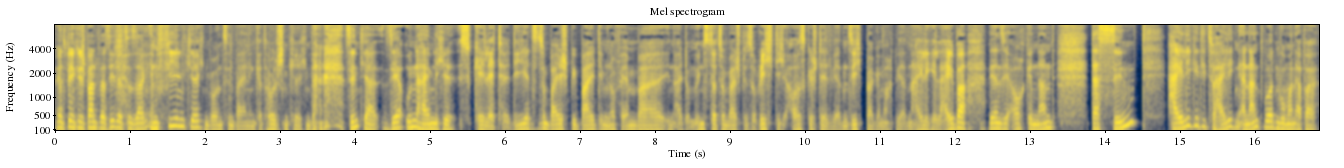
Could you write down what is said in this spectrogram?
Und jetzt bin ich gespannt, was Sie dazu sagen. In vielen Kirchen bei uns in Bayern, in katholischen Kirchen, da sind ja sehr unheimliche Skelette, die jetzt zum Beispiel bald im November in Altomünster zum Beispiel so richtig ausgestellt werden, sichtbar gemacht werden. Heilige Leiber werden sie auch genannt. Das sind Heilige, die zu Heiligen ernannt wurden, wo man aber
